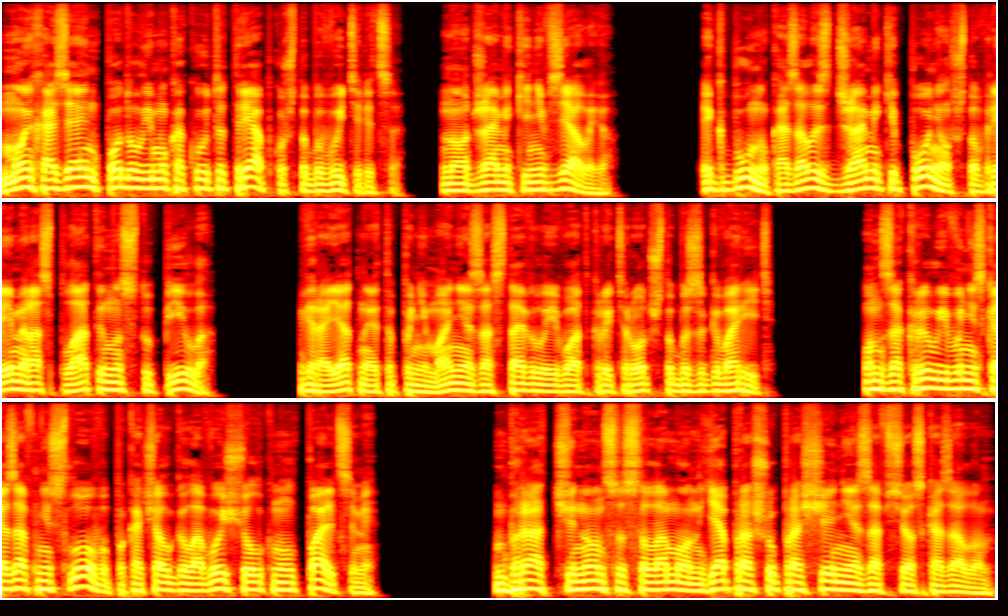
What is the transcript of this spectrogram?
Мой хозяин подал ему какую-то тряпку, чтобы вытереться, но Джамики не взял ее. Экбуну, казалось, Джамики понял, что время расплаты наступило. Вероятно, это понимание заставило его открыть рот, чтобы заговорить. Он закрыл его, не сказав ни слова, покачал головой, щелкнул пальцами. «Брат Чинонсу Соломон, я прошу прощения за все», — сказал он.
